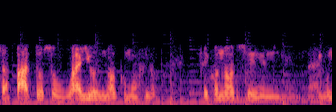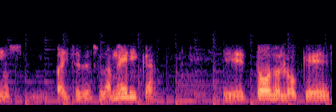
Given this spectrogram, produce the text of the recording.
zapatos o guayos, ¿no? Como lo, se conoce en, algunos países de Sudamérica, eh, todo lo que es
